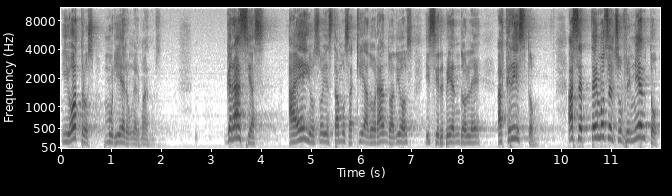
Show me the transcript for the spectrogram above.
y otros murieron, hermanos. Gracias a ellos hoy estamos aquí adorando a Dios y sirviéndole a Cristo. Aceptemos el sufrimiento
